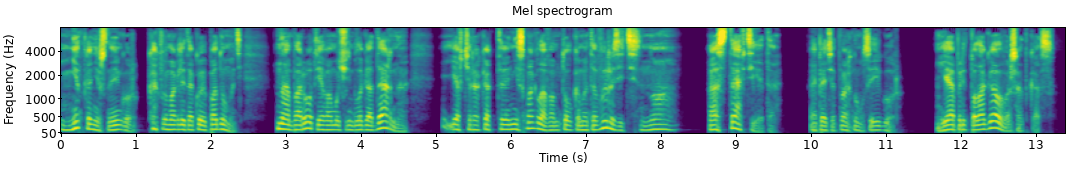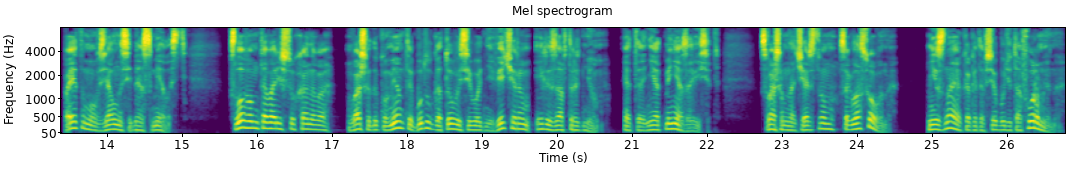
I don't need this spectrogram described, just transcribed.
«Нет, конечно, Егор. Как вы могли такое подумать? Наоборот, я вам очень благодарна. Я вчера как-то не смогла вам толком это выразить, но...» «Оставьте это», — опять отмахнулся Егор. «Я предполагал ваш отказ, поэтому взял на себя смелость. Словом, товарищ Суханова, ваши документы будут готовы сегодня вечером или завтра днем. Это не от меня зависит. С вашим начальством согласовано. Не знаю, как это все будет оформлено,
